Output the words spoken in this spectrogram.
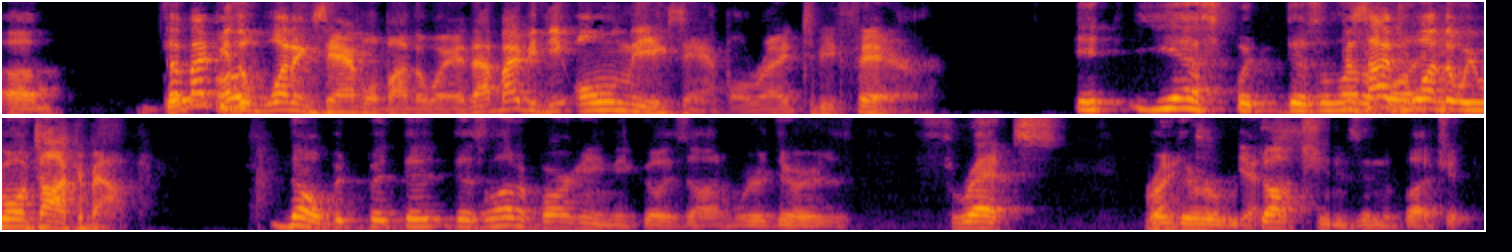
Um, that might be the one example, by the way. That might be the only example, right? To be fair. It yes, but there's a lot. Besides one that we won't talk about. No, but but there, there's a lot of bargaining that goes on where there are threats, where right. there are reductions yes. in the budget.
